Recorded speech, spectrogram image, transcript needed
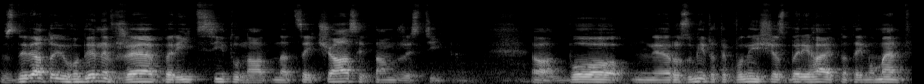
з 9 години вже беріть сіту на, на цей час і там вже стійте. От, бо розумієте, так вони ще зберігають на той момент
